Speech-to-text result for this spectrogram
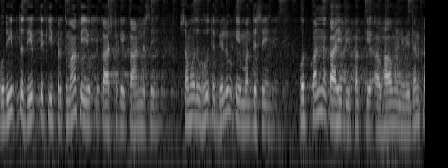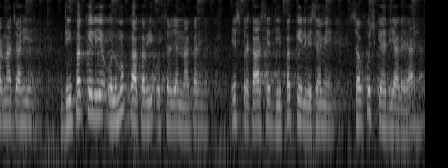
उदीप्त दीप्त की प्रतिमा के युक्त काष्ठ के कांड से, समुद्भूत बिल्व के मध्य से उत्पन्न का ही दीपक के अभाव में निवेदन करना चाहिए। दीपक के लिए उल्मुख का कभी उत्सर्जन ना करें। इस प्रकार से दीपक के विषय में सब कुछ कह दिया गया है।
